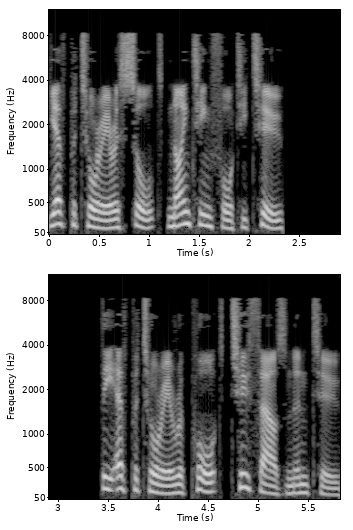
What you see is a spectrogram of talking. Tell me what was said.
Yevpatoria Assault 1942 The Evpatoria Report 2002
